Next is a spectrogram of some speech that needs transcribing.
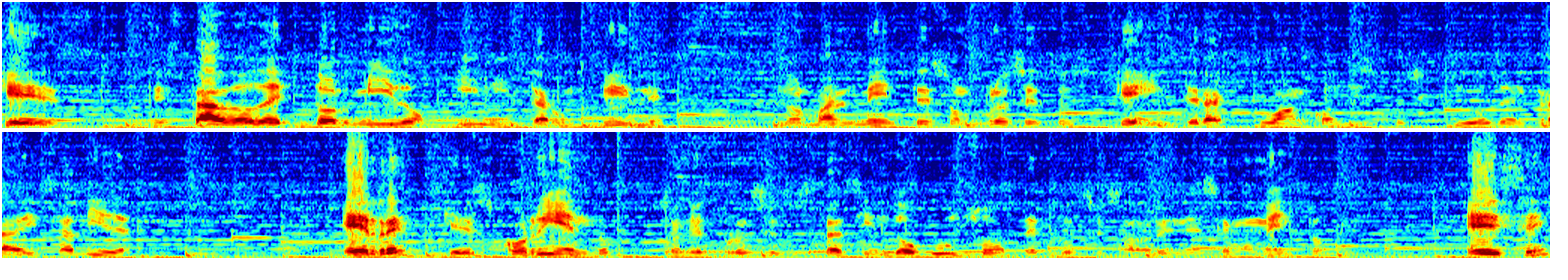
que es estado de dormido ininterrumpible. Normalmente son procesos que interactúan con de entrada y salida. R, que es corriendo, o sea que el proceso está haciendo uso del procesador en ese momento. S,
